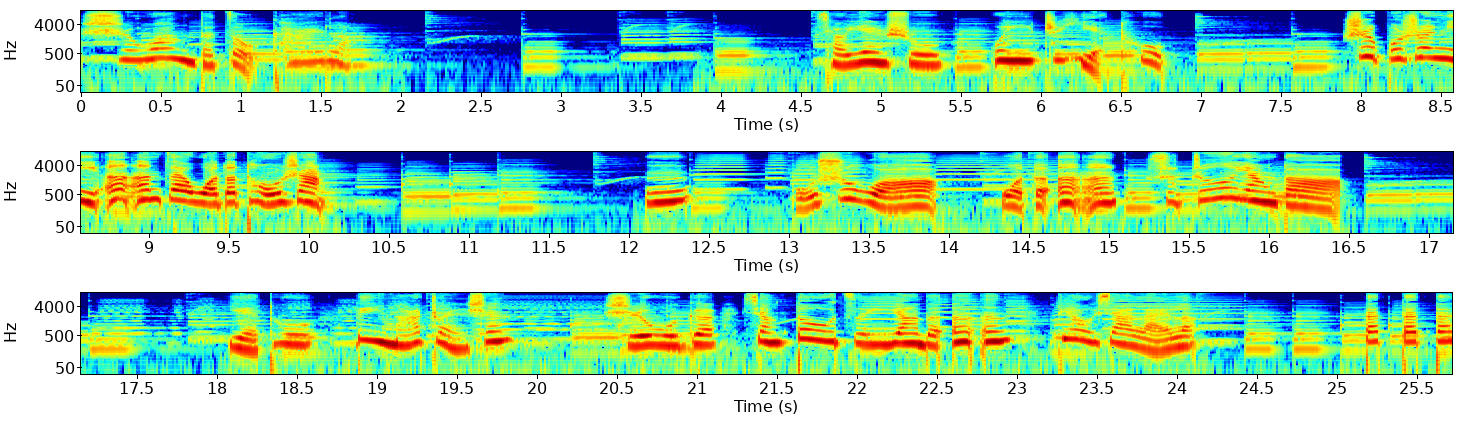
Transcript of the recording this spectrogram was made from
失望地走开了。小鼹鼠问一只野兔：“是不是你嗯嗯在我的头上？”“嗯，不是我，我的嗯嗯是这样的。”野兔立马转身，十五个像豆子一样的嗯嗯掉下来了，哒哒哒。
